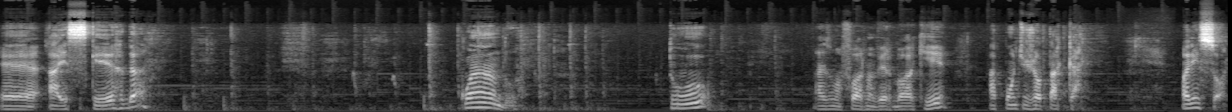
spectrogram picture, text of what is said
é, à esquerda quando tu, mais uma forma verbal aqui, a ponte JK. Olhem só,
